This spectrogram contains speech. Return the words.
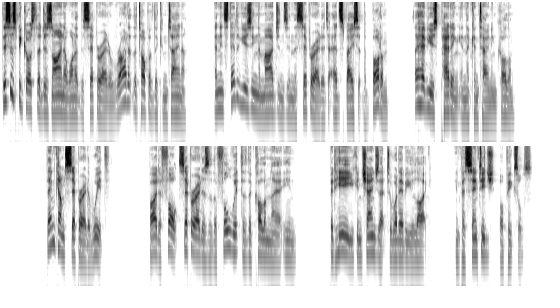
This is because the designer wanted the separator right at the top of the container, and instead of using the margins in the separator to add space at the bottom, they have used padding in the containing column. Then comes separator width. By default, separators are the full width of the column they are in, but here you can change that to whatever you like, in percentage or pixels.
